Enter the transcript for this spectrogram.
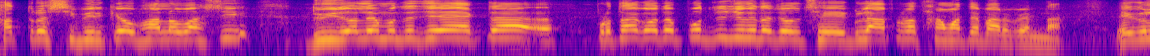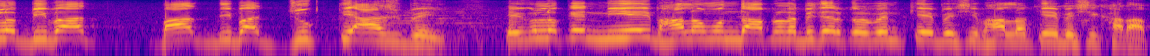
ছাত্র শিবিরকেও ভালোবাসি। দুই দলের মধ্যে যে একটা প্রথাগত প্রতিযোগিতা চলছে, এগুলো আপনারা থামাতে পারবেন না। এগুলো বিবাদ বাদ বিবাদ যুক্তি আসবেই। এগুলোকে নিয়েই ভালো মন্দ আপনারা বিচার করবেন, কে বেশি ভালো, কে বেশি খারাপ।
